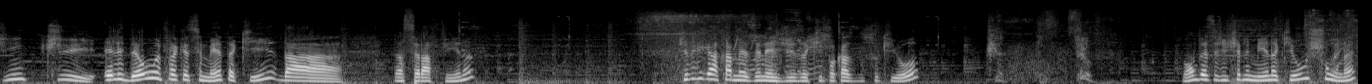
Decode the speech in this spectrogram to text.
Gente, ele deu o um enfraquecimento aqui da, da Serafina. Tive que gastar minhas energias aqui por causa do Sukio. Vamos ver se a gente elimina aqui o Shun, né?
